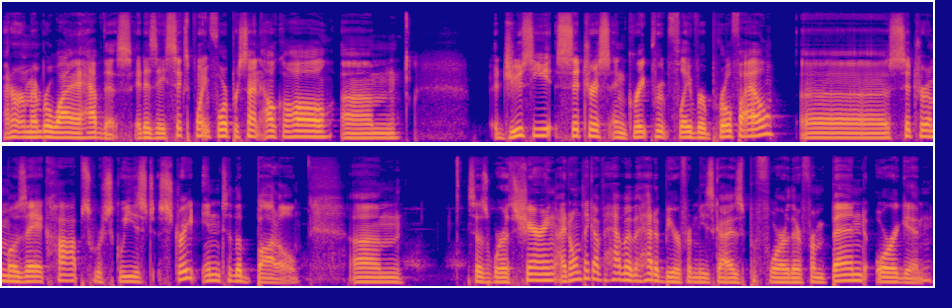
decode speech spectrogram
I don't remember why I have this. It is a 6.4% alcohol, um, juicy citrus and grapefruit flavor profile. Uh, Citra Mosaic hops were squeezed straight into the bottle. Um, says worth sharing. I don't think I've have had a beer from these guys before. They're from Bend, Oregon,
